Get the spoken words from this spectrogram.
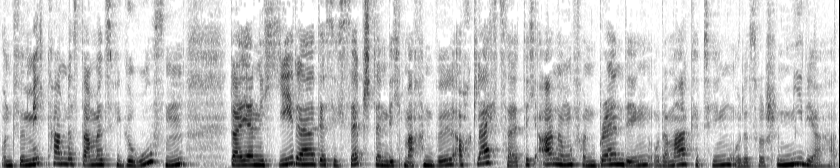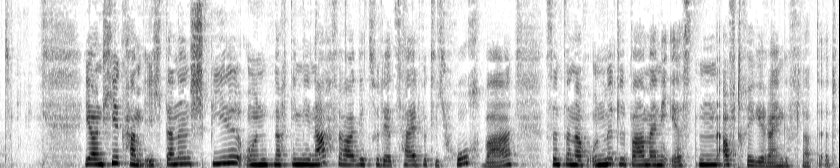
Und für mich kam das damals wie gerufen, da ja nicht jeder, der sich selbstständig machen will, auch gleichzeitig Ahnung von Branding oder Marketing oder Social Media hat. Ja, und hier kam ich dann ins Spiel und nachdem die Nachfrage zu der Zeit wirklich hoch war, sind dann auch unmittelbar meine ersten Aufträge reingeflattert.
